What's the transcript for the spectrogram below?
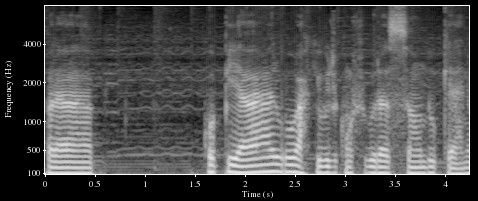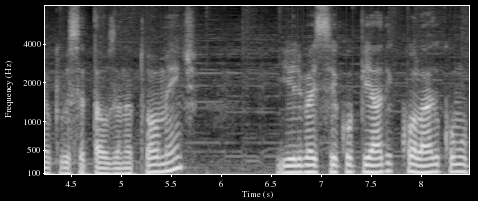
para copiar o arquivo de configuração do kernel que você está usando atualmente e ele vai ser copiado e colado como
